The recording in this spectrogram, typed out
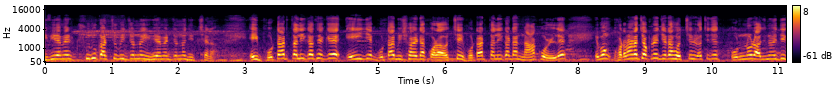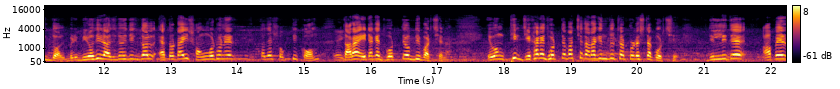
ইভিএমের শুধু কারচুপির জন্য ইভিএমের জন্য জিতছে না। এই ভোটার তালিকা থেকে এই যে গোটা বিষয়টা করা হচ্ছে এই ভোটার তালিকাটা না করলে এবং ঘটনাটা চক্রে যেটা হচ্ছে সেটা হচ্ছে যে অন্য রাজনৈতিক দল বিরোধী রাজনৈতিক দল এতটাই সংগঠনের তাদের শক্তি কম তারা এটাকে ধরতে অবধি পারছে না। এবং ঠিক যেখানে ধরতে পারছে তারা কিন্তু তার প্রোটেস্টটা করছে। দিল্লিতে আপের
